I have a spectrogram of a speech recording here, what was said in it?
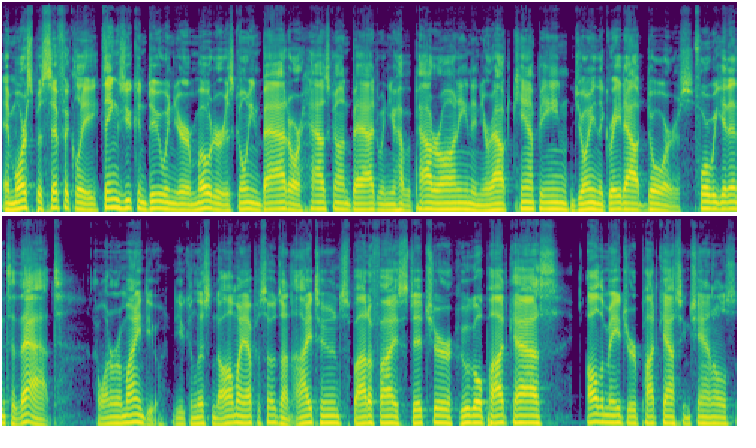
And more specifically, things you can do when your motor is going bad or has gone bad when you have a power awning and you're out camping, enjoying the great outdoors. Before we get into that, I want to remind you you can listen to all my episodes on iTunes, Spotify, Stitcher, Google Podcasts, all the major podcasting channels.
